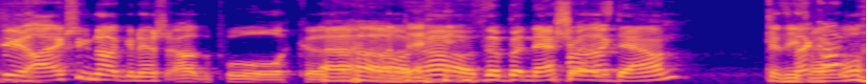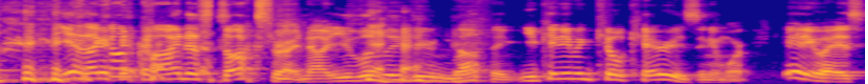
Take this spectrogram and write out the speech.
dude, I actually knocked Ganesh out of the pool because. Oh, oh no, the Banesha is down. Because he's horrible. God, yeah, that guy kind of sucks right now. You literally yeah. do nothing. You can't even kill carries anymore. Anyways,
